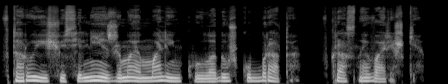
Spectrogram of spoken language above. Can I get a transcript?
второй еще сильнее сжимая маленькую ладошку брата в красной варежке.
